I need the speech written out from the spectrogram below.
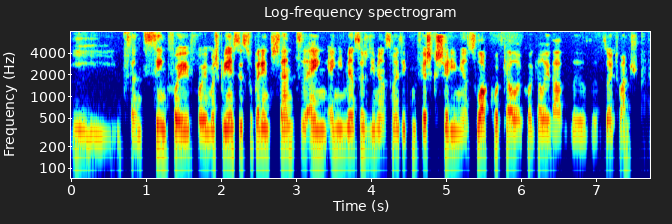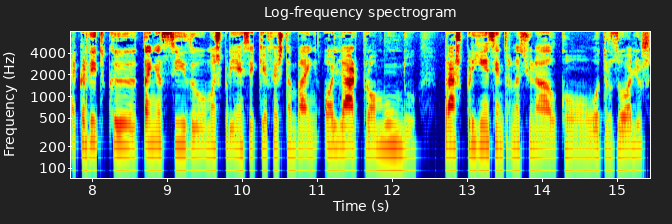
E, portanto, sim, foi, foi uma experiência super interessante em, em, imensas dimensões e que me fez crescer imenso logo com aquela, com aquela idade de, de 18 anos. Acredito que tenha sido uma experiência que a fez também olhar para o mundo para a experiência internacional com outros olhos.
